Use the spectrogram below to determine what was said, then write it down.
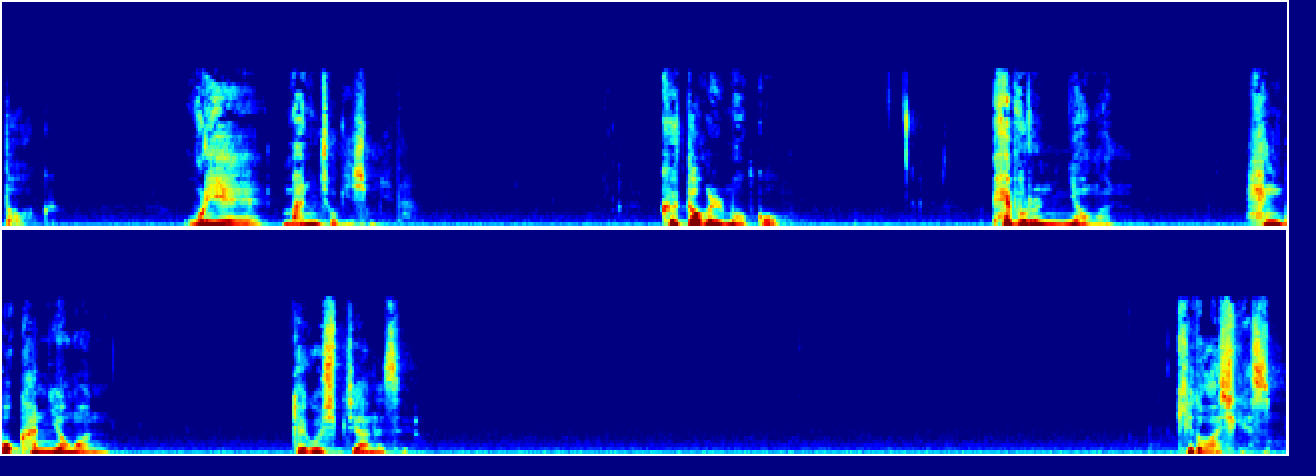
떡, 우리의 만족이십니다. 그 떡을 먹고 배부른 영혼, 행복한 영혼 되고 싶지 않으세요? 기도하시겠습니다.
